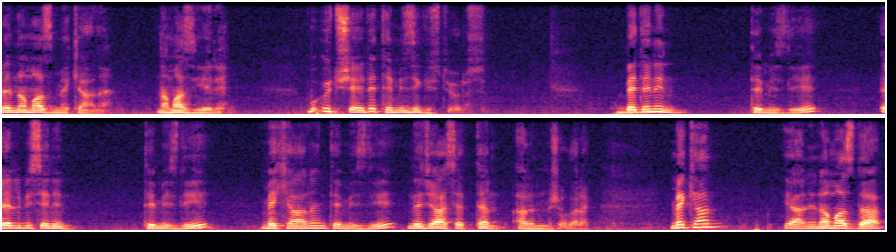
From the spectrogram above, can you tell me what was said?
ve namaz mekanı, namaz yeri. Bu üç şeyde temizlik istiyoruz. Bedenin temizliği, elbisenin temizliği, mekanın temizliği necasetten arınmış olarak. Mekan yani namazda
